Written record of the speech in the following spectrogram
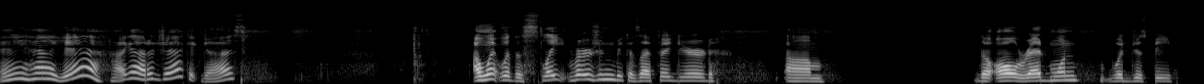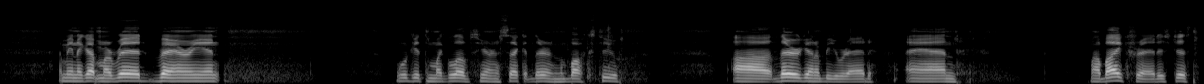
Anyhow, yeah, I got a jacket, guys. I went with a slate version because I figured um, the all red one would just be I mean, I got my red variant. We'll get to my gloves here in a second. They're in the box too. Uh, they're going to be red. And my bike's red. It's just,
